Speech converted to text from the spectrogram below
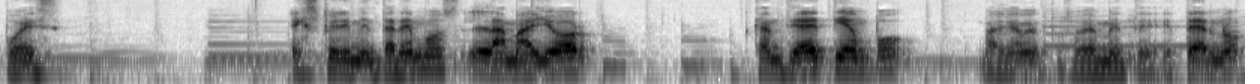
pues experimentaremos la mayor cantidad de tiempo, válgame, pues obviamente eterno,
